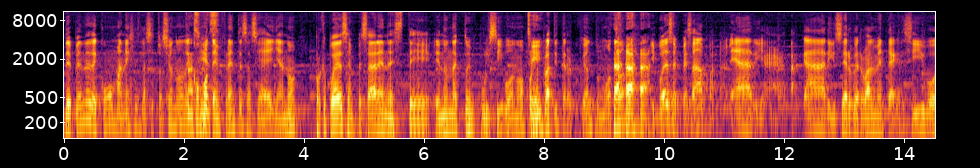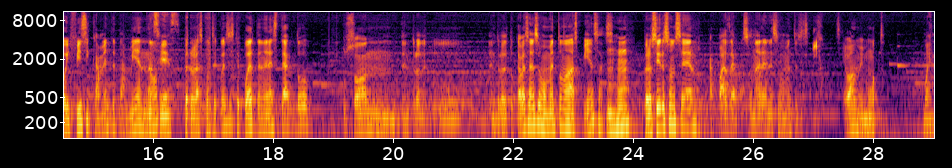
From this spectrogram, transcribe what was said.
depende de cómo manejes la situación, ¿no? De Así cómo es. te enfrentes hacia ella, ¿no? Porque puedes empezar en este en un acto impulsivo, ¿no? Por Sí. ejemplo, a ti te recogieron tu moto y puedes empezar a patalear y a atacar y ser verbalmente agresivo y físicamente también, ¿no? Así es. Pero las consecuencias que puede tener este acto pues, son dentro de tu dentro de tu cabeza en ese momento no las piensas. Ujú. Pero si eres un ser capaz de razonar en ese momento, dices, hijo, se llevaron mi moto. Bueno,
